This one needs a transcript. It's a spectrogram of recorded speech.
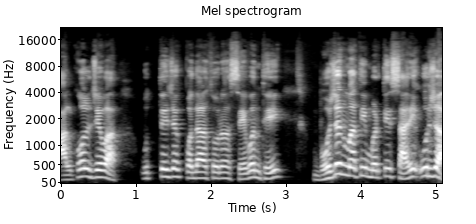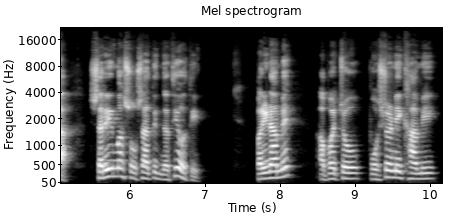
આલ્કોહોલ જેવા ઉત્તેજક પદાર્થોના સેવનથી ભોજનમાંથી મળતી સારી ઊર્જા શરીરમાં શોષાતી જ નથી હોતી. પરિણામે અપચો, પોષણની ખામી,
